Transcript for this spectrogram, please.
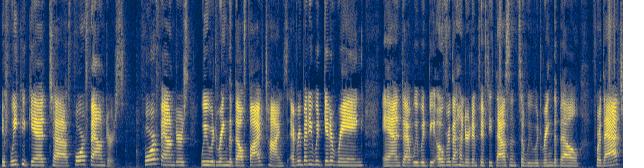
If we could get uh, four founders, four founders, we would ring the bell five times. Everybody would get a ring, and uh, we would be over the 150,000. So we would ring the bell for that.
